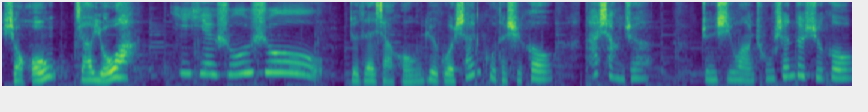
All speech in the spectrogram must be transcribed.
小红，加油啊！谢谢叔叔。就在小红越过山谷的时候，她想着，真希望出生的时候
